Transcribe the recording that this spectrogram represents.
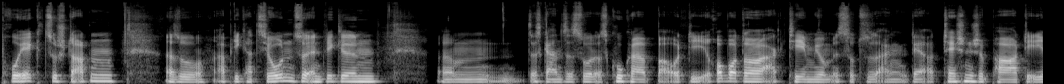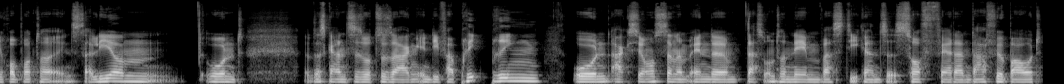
Projekt zu starten, also Applikationen zu entwickeln. Ähm, das Ganze ist so, dass KUKA baut die Roboter, Actemium ist sozusagen der technische Part, die die Roboter installieren, und das Ganze sozusagen in die Fabrik bringen und Axions dann am Ende das Unternehmen, was die ganze Software dann dafür baut,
